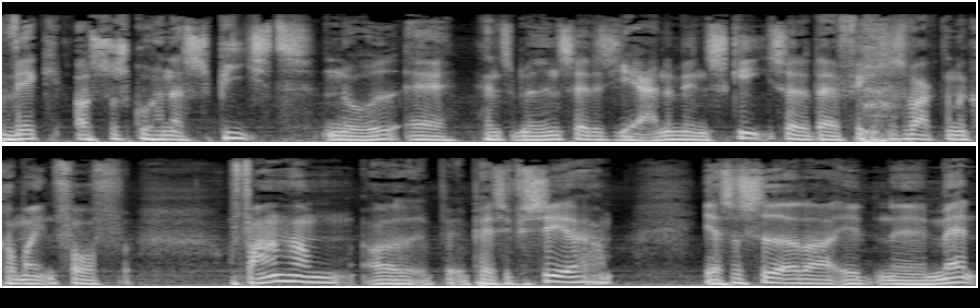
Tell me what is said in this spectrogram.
væk, og så skulle han have spist noget af hans medindsattes hjerne med en ske, så da fængselsvagterne kommer ind for at fange ham og pacificere ham, ja, så sidder der en øh, mand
